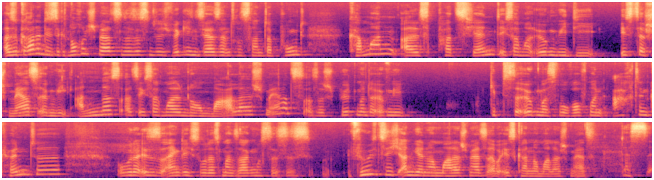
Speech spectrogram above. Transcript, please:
Also gerade diese Knochenschmerzen, das ist natürlich wirklich ein sehr, sehr interessanter Punkt. Kann man als Patient, ich sag mal, irgendwie die, ist der Schmerz irgendwie anders als, ich sag mal, normaler Schmerz? Also spürt man da irgendwie, gibt es da irgendwas, worauf man achten könnte? Oder ist es eigentlich so, dass man sagen muss, das ist, fühlt sich an wie ein normaler Schmerz, aber ist kein normaler Schmerz? Das, äh,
